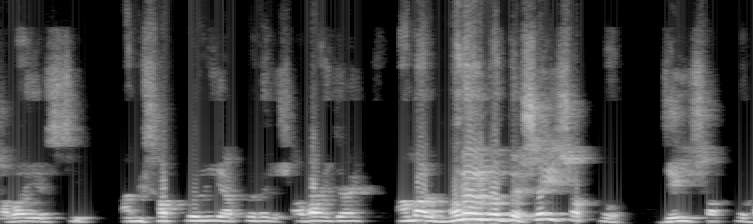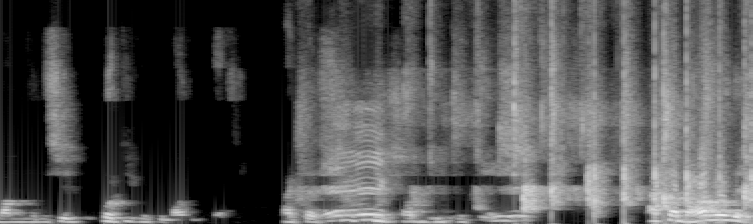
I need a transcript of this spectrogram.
সবাই এসেছি। আমি স্বপ্ন নিয়ে আপনাদের সবাই যাই। আমার মনের মধ্যে সেই স্বপ্ন, যেই স্বপ্ন বাংলাদেশের কোটি কোটি মানুষ একটা একটা ভালো দেশ।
